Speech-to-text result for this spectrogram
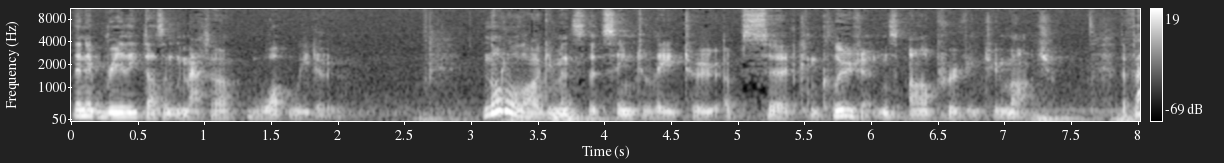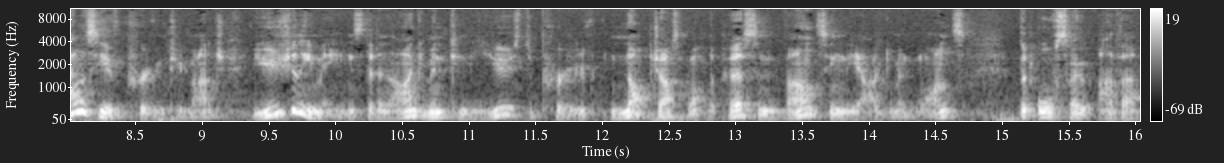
then it really doesn't matter what we do. Not all arguments that seem to lead to absurd conclusions are proving too much. The fallacy of proving too much usually means that an argument can be used to prove not just what the person advancing the argument wants, but also other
